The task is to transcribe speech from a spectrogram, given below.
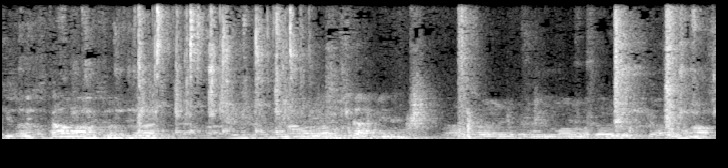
8 vakit almak zorundalar. Almamışlar mıydı? Az sonra kuyum olmadı. Öyle bir şey olmadı.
